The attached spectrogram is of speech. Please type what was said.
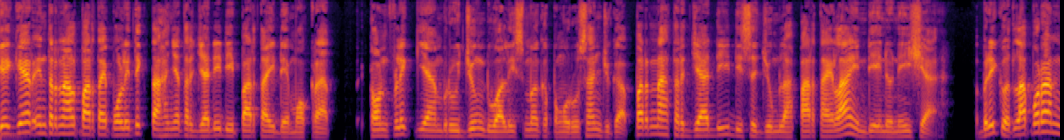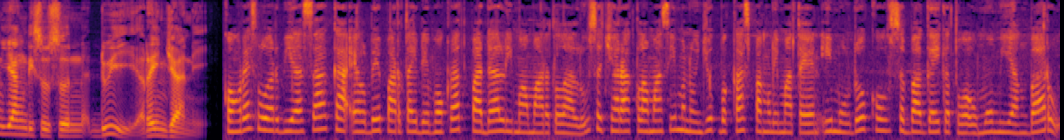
Geger internal partai politik tak hanya terjadi di Partai Demokrat. Konflik yang berujung dualisme kepengurusan juga pernah terjadi di sejumlah partai lain di Indonesia. Berikut laporan yang disusun Dwi Renjani. Kongres luar biasa KLB Partai Demokrat pada 5 Maret lalu secara aklamasi menunjuk bekas Panglima TNI Muldoko sebagai ketua umum yang baru.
